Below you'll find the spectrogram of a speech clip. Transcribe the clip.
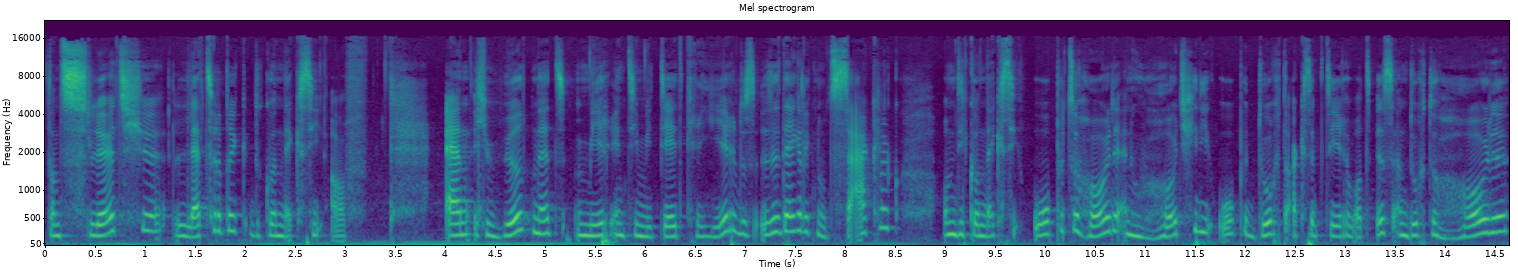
dan sluit je letterlijk de connectie af. En je wilt net meer intimiteit creëren, dus is het eigenlijk noodzakelijk om die connectie open te houden. En hoe houd je die open? Door te accepteren wat is en door te houden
